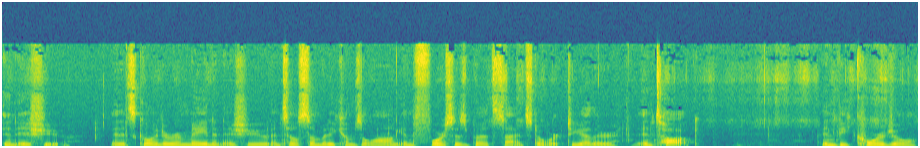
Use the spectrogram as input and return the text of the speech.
an issue, and it's going to remain an issue until somebody comes along and forces both sides to work together and talk and be cordial.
